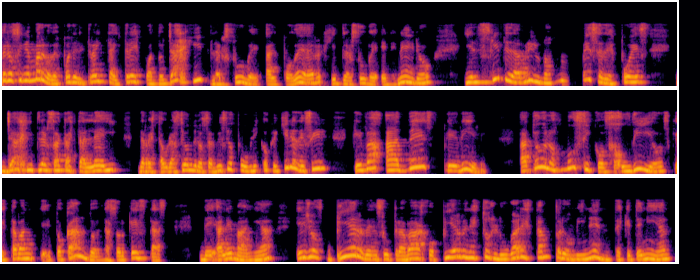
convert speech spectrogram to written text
pero sin embargo, después del 33, cuando ya Hitler sube al poder, Hitler sube en enero, y el 7 de abril, unos meses después, ya Hitler saca esta ley de restauración de los servicios públicos, que quiere decir que va a despedir a todos los músicos judíos que estaban eh, tocando en las orquestas de Alemania, ellos pierden su trabajo, pierden estos lugares tan prominentes que tenían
